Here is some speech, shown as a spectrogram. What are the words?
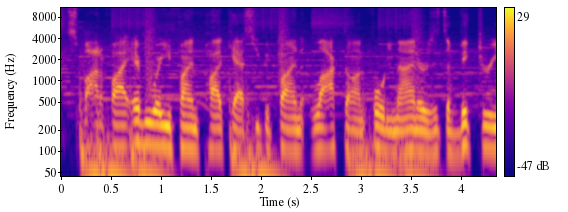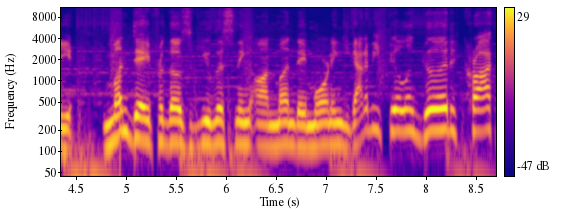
Spotify, everywhere you find podcasts, you can find Locked On 49ers. It's a victory Monday for those of you listening on Monday morning. You got to be feeling good. Croc,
